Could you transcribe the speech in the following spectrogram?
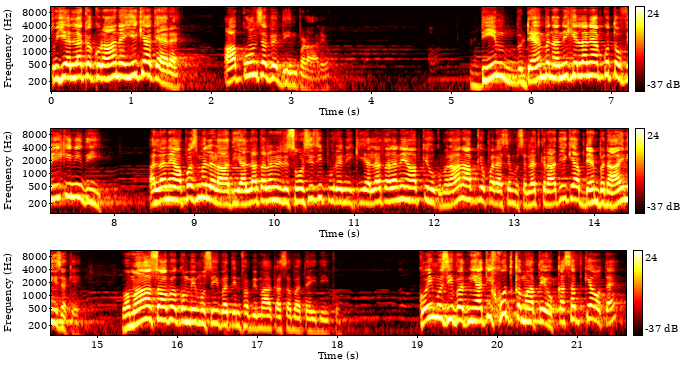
तो ये अल्लाह का कुरान है, ये क्या कह रहा है? आप कौन सा फिर दीन पढ़ा रहे हो? डीम, डैम बनाने की अल्लाह ने आपको तोफ़ी ही नहीं दी। अल्लाह ने आपस में लड़ा दिया, अल्लाह ताला ने रिसोर्स ही पूरे नहीं किए, अल्लाह ताला ने आपके हुक्मरान आपके ऊपर ऐसे मुसलत करा दिए कि आप डैम बना ही नहीं सके। वमा सौबकुम भी मुसीबत इन फबिमा का सबत ईदी को कोई मुसीबत नहीं आती, खुद कमाते हो। कसब क्या होता है?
